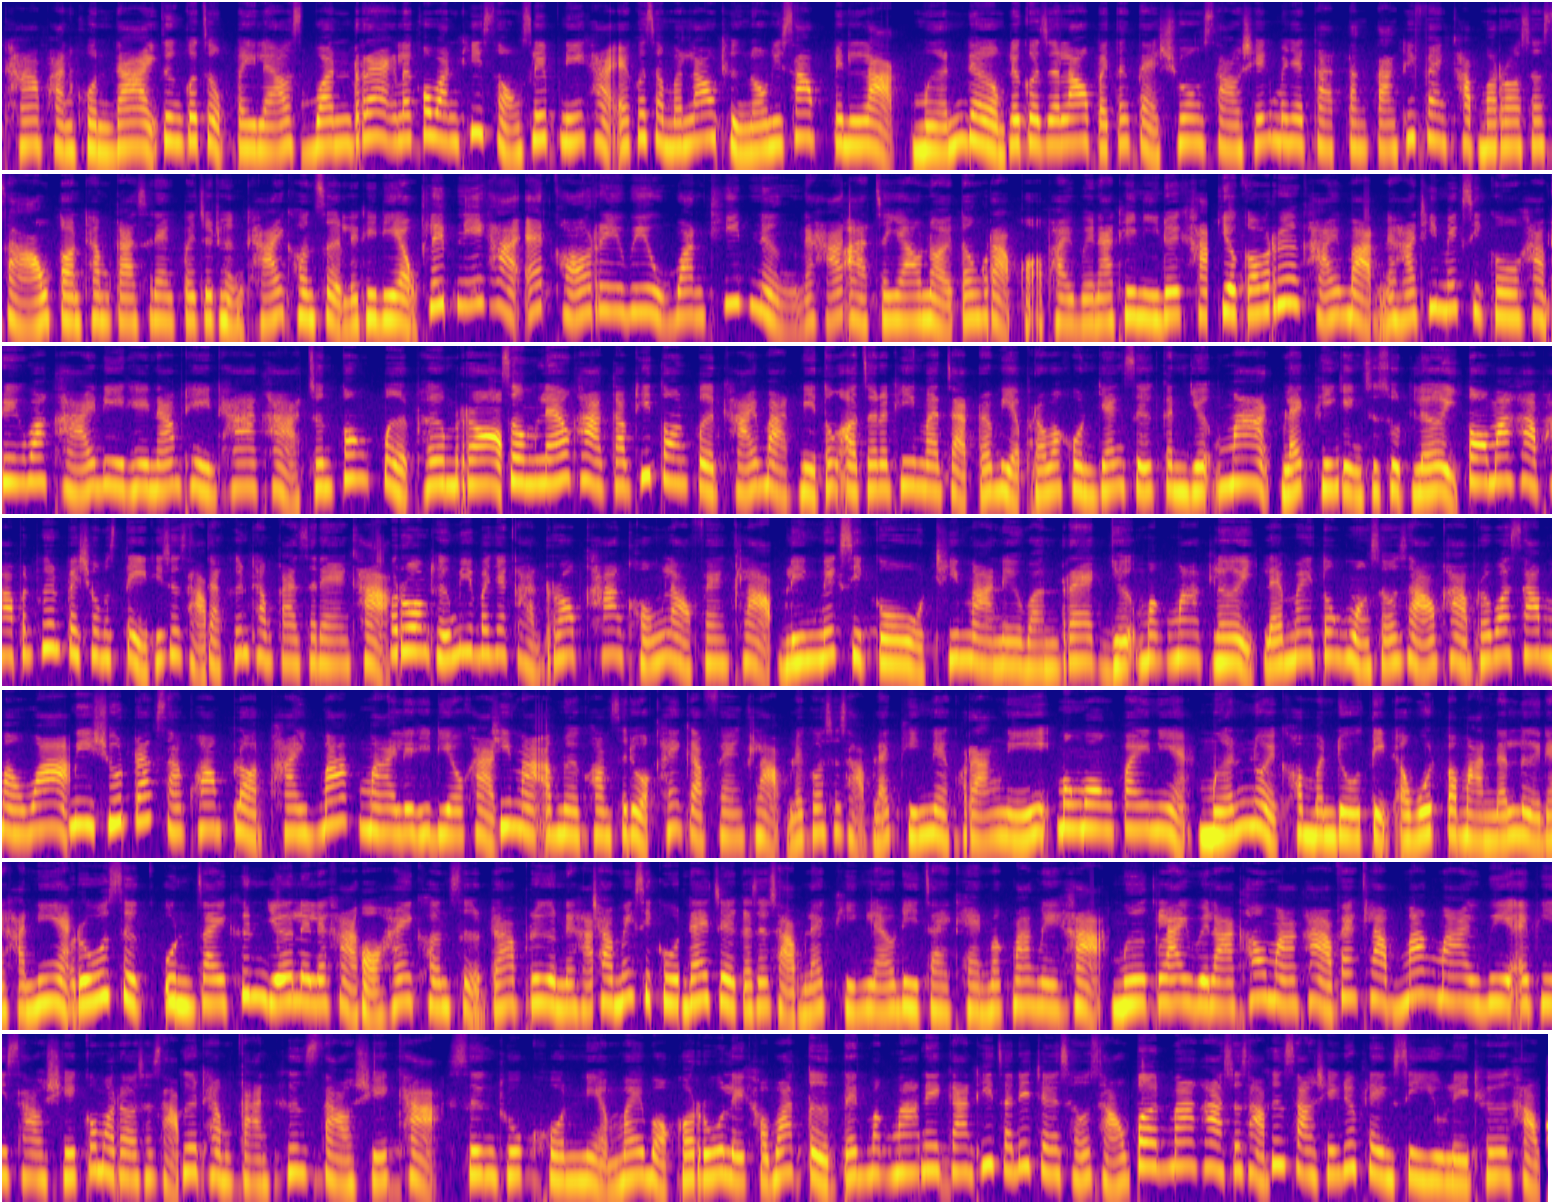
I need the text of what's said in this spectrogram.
65,000 คนได้ ซึ่งก็จบไปแล้ววันแรกและก็วันที่ 2 คลิปนี้ค่ะ แอฟก็จะมาเล่าถึงน้องลิซ่าเป็นหลักเหมือนเดิม แล้วก็จะเล่าไปตั้งแต่ช่วงซาวเช็คบรรยากาศต่างๆที่แฟนคลับมารอสาวๆตอนทำการแสดงไปจนถึงท้ายคอนเสิร์ตเลยทีเดียว คลิปนี้ค่ะแอดขอรีวิววันที่ 1 นะคะ อาจจะยาวหน่อยต้องกราบขออภัยไว้ณที่นี้ด้วยค่ะ เกี่ยวกับเรื่องขายบัตรนะคะที่เม็กซิโกค่ะ เรียกว่าขายดีเทน้ำเทท่าค่ะ จนต้องเปิดเพิ่มรอบสมแล้วค่ะ กับที่ตอนเปิดขายบัตรนี่ต้องเอาเจ้าหน้าที่มาจัดระเบียบเพราะว่าคนแย่งซื้อกันเยอะมากแบล็คพิงเก่งสุดๆเลย ต่อมาค่ะพาเพื่อนๆไปชมสเตจที่จ้าสาวจะขึ้นทำการแสดงค่ะ รวมถึงมีบรรยากาศรอบข้างของเหล่าแฟนคลับ Blink Mexico ที่มาในวันแรกเยอะมากๆเลย และไม่ต้องห่วงสาวๆค่ะ เพราะว่าทราบมาว่ามีชุดรักษาความปลอดภัยมากมายเลยทีเดียวค่ะ ที่มาอำนวยความสะดวกให้กับแฟนคลับ และก็สาวๆ Blackpink ในครั้งนี้ มองๆไปเนี่ยเหมือนหน่วยคอมมานโดติดอาวุธประมาณนั้นเลยนะคะเนี่ยรู้สึกอุ่นใจขึ้นเยอะเลยเลยค่ะ ขอให้คอนเสิร์ตราบรื่นนะคะชาวเม็กซิโกได้เจอกับสาวๆ Blackpink แล้วดีใจแทนมากๆเลยค่ะ เมื่อใกล้เวลาเข้ามาค่ะ แฟนคลับมากมาย VIP Sound Check ก็มารอสาวเพื่อทำการขึ้น Sound Check ค่ะ ซึ่งทุกคนเนี่ยไม่บอกก็รู้เลยค่ะว่าตื่นเต้นมากๆ ในการที่จะได้เจอสาวๆเปิดมาค่ะสาวๆขึ้น Sound Check ด้วยเพลง See You Later ค่ะ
